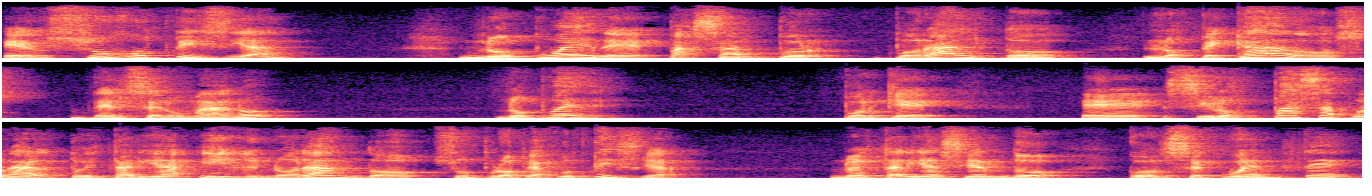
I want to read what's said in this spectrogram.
en su justicia no puede pasar por, por alto los pecados del ser humano, no puede, porque eh, si los pasa por alto, estaría ignorando su propia justicia. No estaría siendo consecuente,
